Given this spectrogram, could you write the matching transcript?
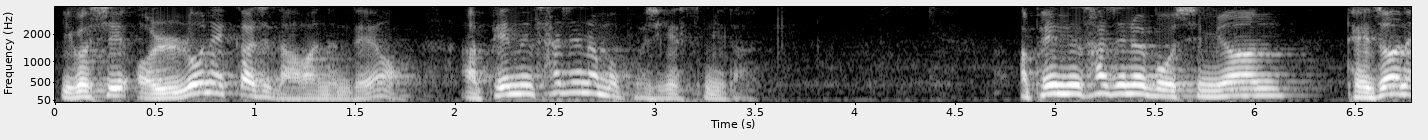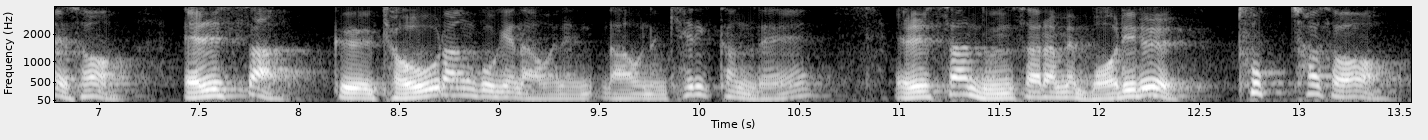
이것이 언론에까지 나왔는데요. 앞에 있는 사진 한번 보시겠습니다. 앞에 있는 사진을 보시면 대전에서 엘사 그 겨울왕국에 나오는 나오는 캐릭터인데 엘사 눈사람의 머리를 툭 쳐서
